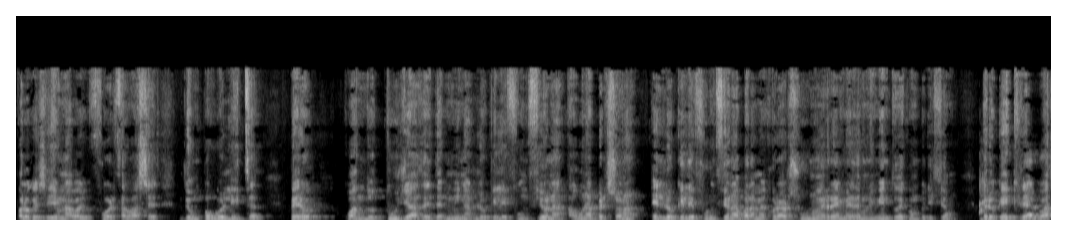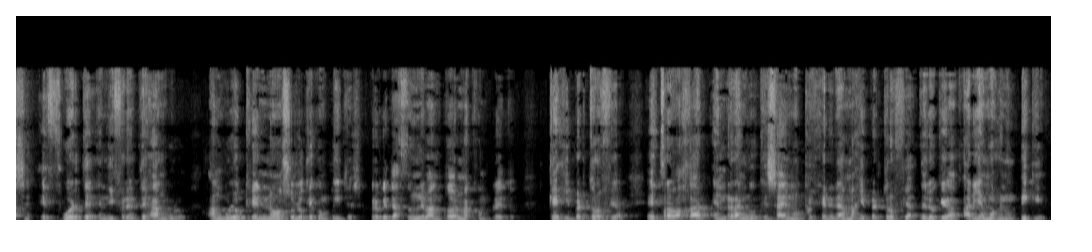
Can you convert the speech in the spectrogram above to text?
para lo que sería una fuerza base de un powerlifter, pero cuando tú ya determinas lo que le funciona a una persona, es lo que le funciona para mejorar su 1RM de movimiento de competición. Pero ¿qué es crear base? Es fuerte en diferentes ángulos. Ángulos que no son los que compites, pero que te hacen un levantador más completo. ¿Qué es hipertrofia? Es trabajar en rangos que sabemos que generan más hipertrofia de lo que haríamos en un picking.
